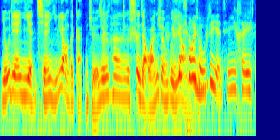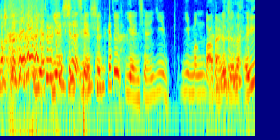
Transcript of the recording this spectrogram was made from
有点眼前一亮的感觉，就是他的那个视角完全不一样。为什么不是眼前一黑？也也是也是，就眼前一一懵吧，反正就觉得哎，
